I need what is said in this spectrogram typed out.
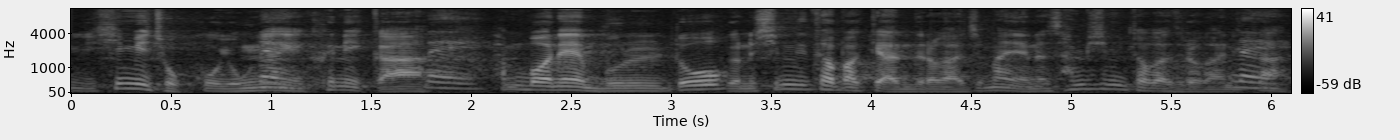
이 힘이 좋고 용량이 네. 크니까 네. 한 번에 물도 이거는 10리터밖에 안 들어가지만 얘는 30리터가 들어가니까 네.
